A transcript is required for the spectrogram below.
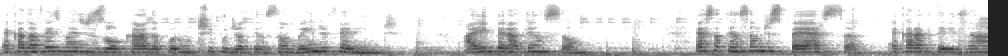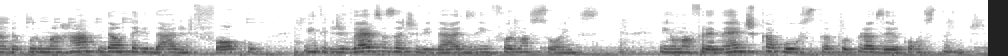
é cada vez mais deslocada por um tipo de atenção bem diferente, a hiperatenção. Essa atenção dispersa é caracterizada por uma rápida alteridade de foco entre diversas atividades e informações, em uma frenética busca por prazer constante.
